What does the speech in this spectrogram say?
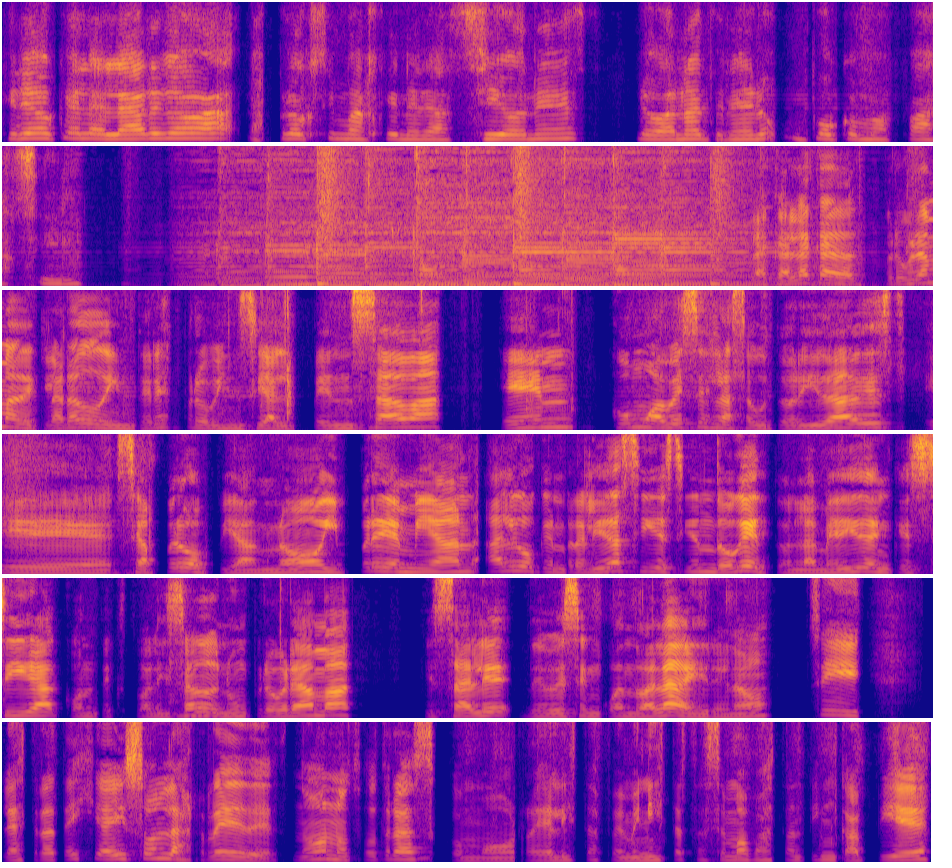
creo que a la larga las próximas generaciones lo van a tener un poco más fácil. La Calaca, programa declarado de interés provincial, pensaba en cómo a veces las autoridades eh, se apropian ¿no? y premian algo que en realidad sigue siendo gueto, en la medida en que siga contextualizado en un programa que sale de vez en cuando al aire, ¿no? Sí, la estrategia ahí son las redes, ¿no? Nosotras como realistas feministas hacemos bastante hincapié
